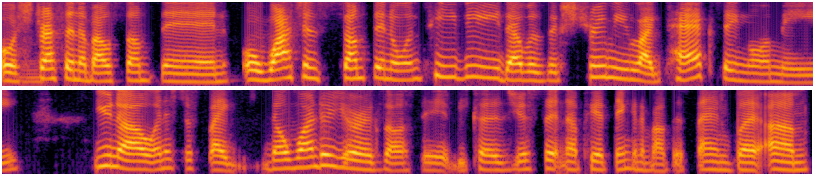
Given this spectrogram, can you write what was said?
or mm-hmm. stressing about something or watching something on TV that was extremely like taxing on me, you know, and it's just like no wonder you're exhausted because you're sitting up here thinking about this thing. But um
